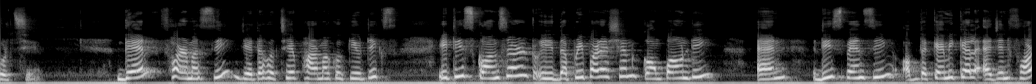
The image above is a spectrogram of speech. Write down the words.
করছে। দেন ফার্মাসি যেটা হচ্ছে pharmaceutics it is concern with the preparation compounding and dispensing of the chemical agent for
